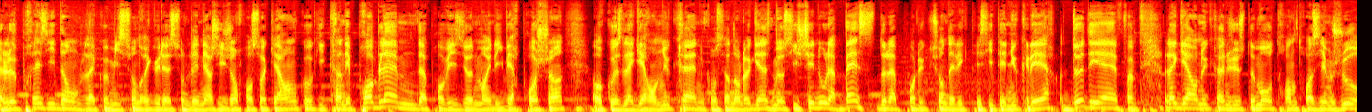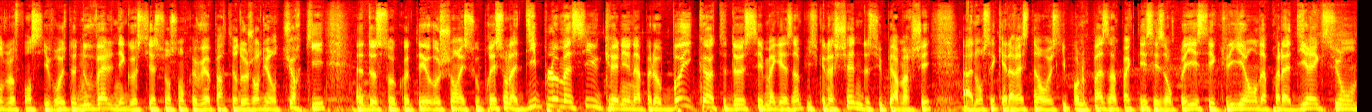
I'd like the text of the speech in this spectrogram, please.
le président de la commission de régulation de l'énergie, Jean-François Caranco, qui craint des problèmes d'approvisionnement l'hiver prochain en cause de la guerre en Ukraine concernant le gaz, mais aussi chez nous la baisse de la production d'électricité nucléaire d'EDF. La guerre en Ukraine justement au 33e jour de l'offensive russe. De nouvelles négociations sont prévues à partir d'aujourd'hui en Turquie. De son côté, Auchan est sous pression. La diplomatie ukrainienne appelle au boycott de ces magasins puisque la chaîne de supermarchés a annoncé qu'elle restait en Russie pour ne pas impacter ses employés et ses clients. D'après la direction,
